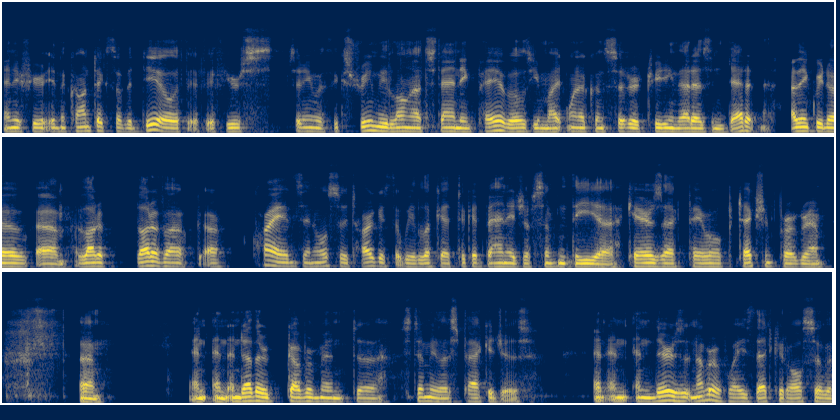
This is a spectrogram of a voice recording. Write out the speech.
and if you're in the context of a deal, if, if, if you're sitting with extremely long outstanding payables, you might want to consider treating that as indebtedness. I think we know um, a lot of a lot of our, our clients and also targets that we look at took advantage of some of the uh, CARES Act payroll protection program um, and, and, and other government uh, stimulus packages. And, and, and there's a number of ways that could also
